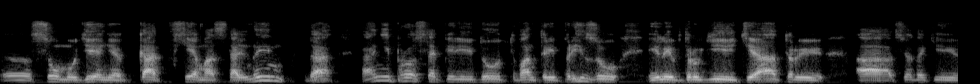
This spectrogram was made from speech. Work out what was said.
э, сумму денег, как всем остальным, да, они просто перейдут в антрепризу или в другие театры, а все-таки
